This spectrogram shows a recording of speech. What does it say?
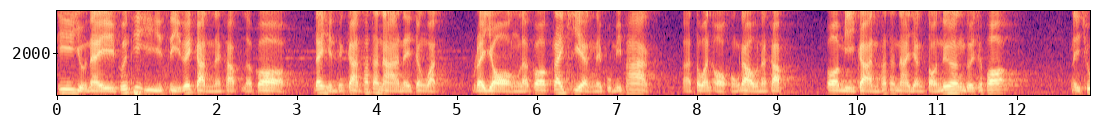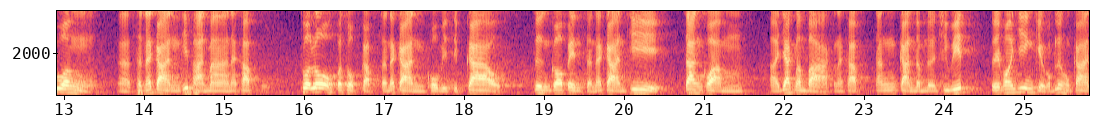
ที่อยู่ในพื้นที่ EEC ด้วยกันนะครับ แล้วก็ได้เห็นถึงการพัฒนาในจังหวัดระยอง แล้วก็ใกล้เคียงในภูมิภาคตะวันออกของเรานะครับ ก็มีการพัฒนาอย่างต่อเนื่อง โดยเฉพาะในช่วง สถานการณ์ที่ผ่านมานะครับ ทั่วโลกประสบกับสถานการณ์โควิด -19 ซึ่งก็เป็นสถานการณ์ที่สร้างความยากลำบากนะครับ ทั้งการดำเนินชีวิต โดยเฉพาะยิ่งเกี่ยวกับเรื่องของการ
